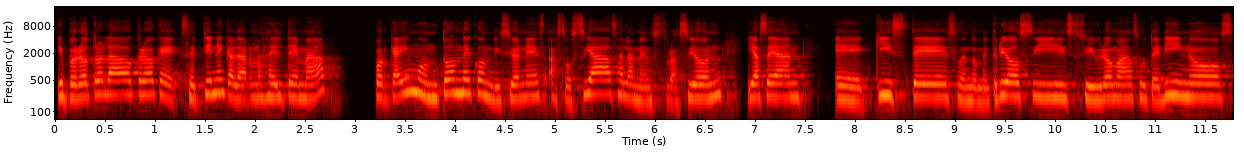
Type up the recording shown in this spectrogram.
Y por otro lado, creo que se tiene que hablar más del tema porque hay un montón de condiciones asociadas a la menstruación, ya sean eh, quistes o endometriosis, fibromas uterinos,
